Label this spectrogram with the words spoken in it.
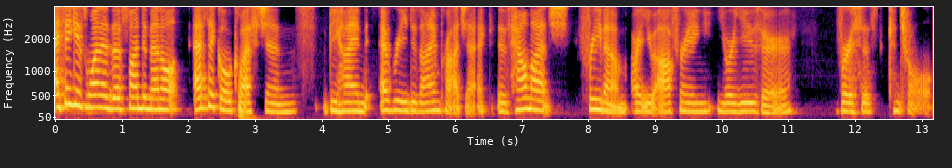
I think is one of the fundamental ethical questions behind every design project is how much freedom are you offering your user versus control?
